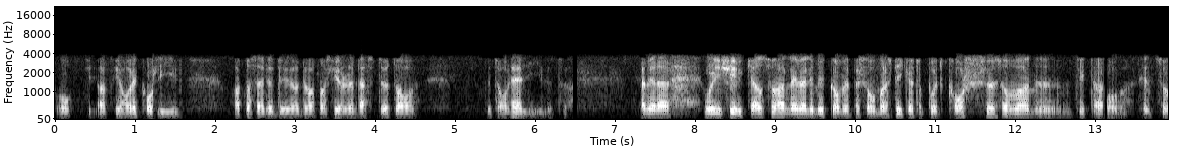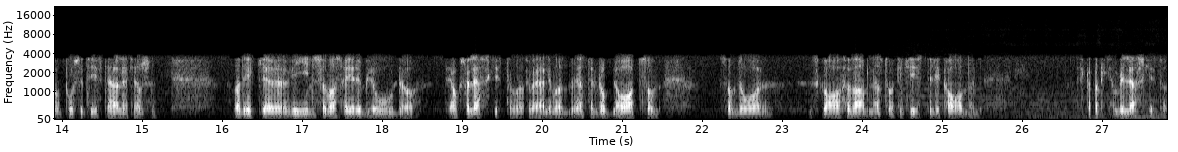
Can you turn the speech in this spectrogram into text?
och att vi har ett kort liv och att man sen är död och att man ska göra det bästa utav, utav det här livet. Jag menar, går i kyrkan så handlar det väldigt mycket om en person man har spikat upp på ett kors som man eh, tittar på. Det är inte så positivt det heller kanske. Man dricker vin som man säger är blod och det är också läskigt om man ska vara ärlig. Man äter en oblat som, som då ska förvandlas då till Kristi lekamen. Det är klart det kan bli läskigt. Då.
